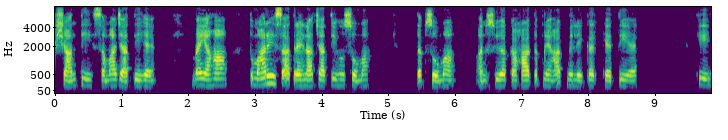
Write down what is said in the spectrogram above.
शांति समा जाती है। मैं यहाँ तुम्हारे साथ रहना चाहती हूँ, सोमा। तब सोमा अनसुया का हाथ अपने हाथ में लेकर कहती है कि,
